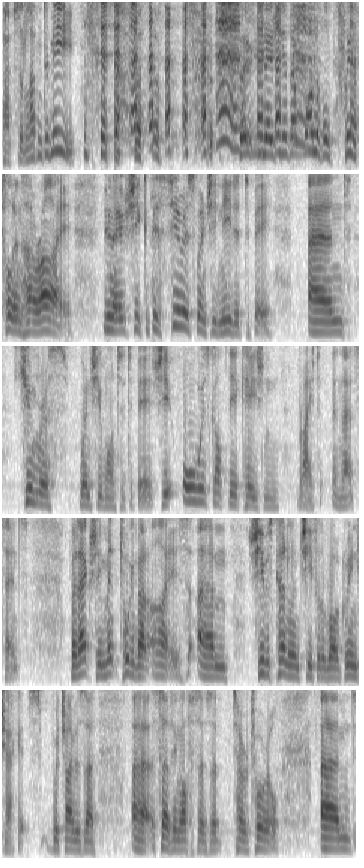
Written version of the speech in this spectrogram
perhaps it'll happen to me. so, you know, she had that wonderful twinkle in her eye. You know, she could be serious when she needed to be and humorous when she wanted to be. She always got the occasion right in that sense. But actually, talking about eyes, um, she was Colonel in Chief of the Royal Green Jackets, which I was a, a serving officer as a territorial. And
